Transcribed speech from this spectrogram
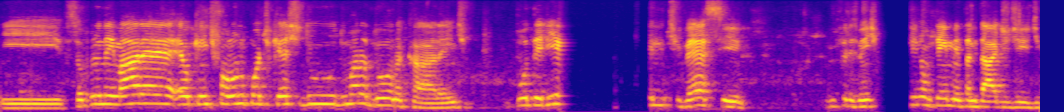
E sobre o Neymar, é, é o que a gente falou no podcast do, do Maradona, cara. A gente poderia, ele tivesse, infelizmente, ele não tem mentalidade de, de,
